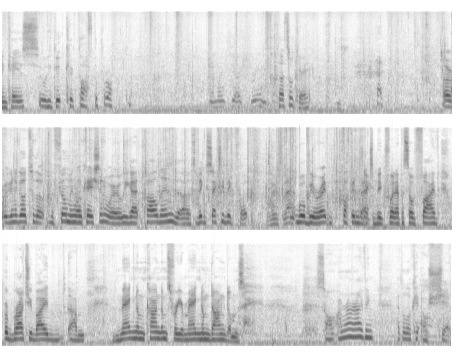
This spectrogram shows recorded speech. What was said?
in case we get kicked off the property. They might see our streams. That's okay. All right, we're gonna go to the, the filming location where we got called in. Uh, it's Big Sexy Bigfoot. Where's that? We'll be right fucking back. Sexy Bigfoot episode five. We're brought to you by um, Magnum condoms for your Magnum dongdoms. So I'm arriving at the location. Oh shit.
